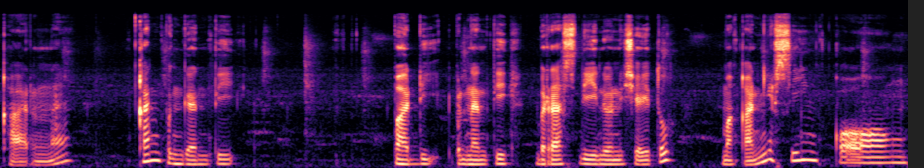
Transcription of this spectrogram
karena kan pengganti padi penanti beras di Indonesia itu makannya singkong.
